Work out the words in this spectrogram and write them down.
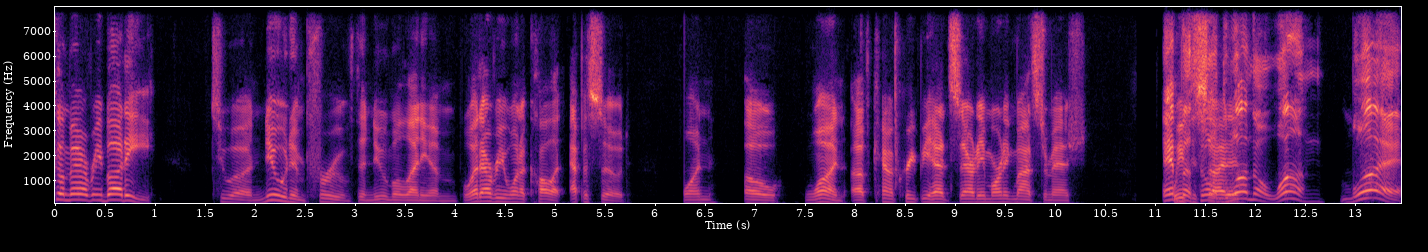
Welcome, everybody, to a new and improved, the new millennium, whatever you want to call it, episode 101 of Count Creepyhead Saturday Morning Monster Mash. We've Episode decided- 101. Blah.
